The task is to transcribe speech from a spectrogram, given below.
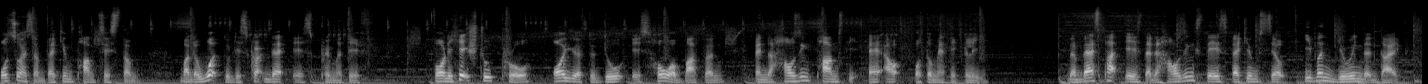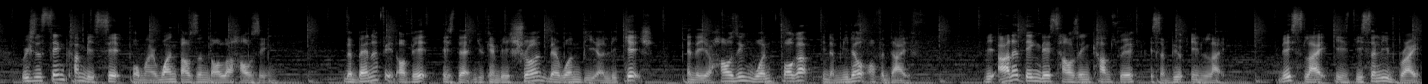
also has a vacuum pump system, but the word to describe that is primitive. For the H2 Pro, all you have to do is hold a button and the housing pumps the air out automatically. The best part is that the housing stays vacuum sealed even during the dive, which the same can't be said for my $1,000 housing. The benefit of it is that you can be sure there won't be a leakage and that your housing won't fog up in the middle of a dive. The other thing this housing comes with is a built-in light. This light is decently bright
